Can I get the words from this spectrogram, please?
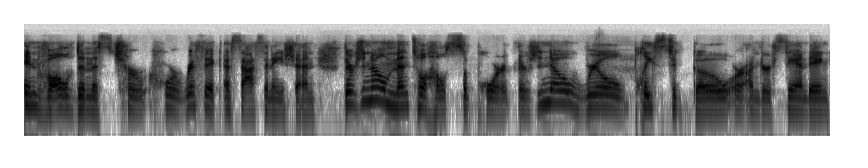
involved in this ter- horrific assassination, there's no mental health support. There's no real place to go or understanding,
